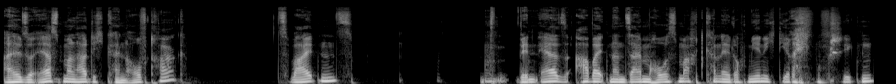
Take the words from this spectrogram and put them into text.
Also erstmal hatte ich keinen Auftrag. Zweitens, wenn er Arbeiten an seinem Haus macht, kann er doch mir nicht die Rechnung schicken.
